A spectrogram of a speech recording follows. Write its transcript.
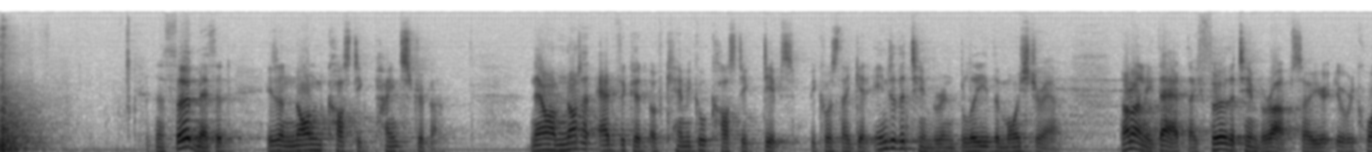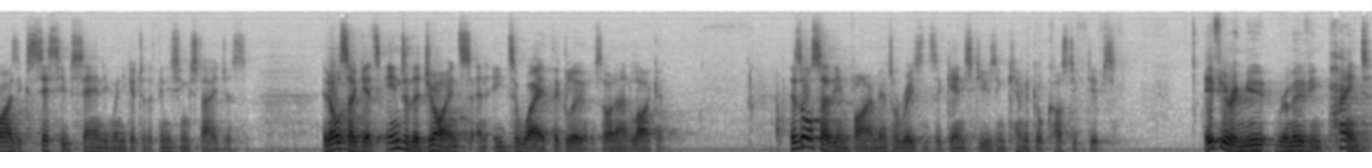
And the third method is a non-caustic paint stripper. Now I'm not an advocate of chemical caustic dips because they get into the timber and bleed the moisture out. Not only that, they fur the timber up, so it requires excessive sanding when you get to the finishing stages. It also gets into the joints and eats away at the glue, so I don't like it. There's also the environmental reasons against using chemical caustic dips. If you're remo removing paint,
